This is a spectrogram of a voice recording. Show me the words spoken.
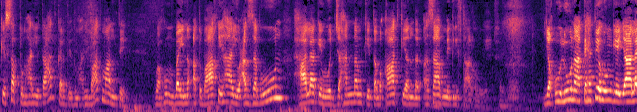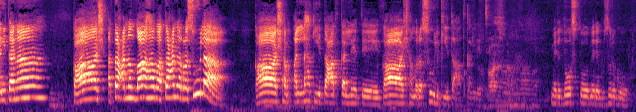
کے سب تمہاری اطاعت کرتے تمہاری بات مانتے۔ وہم بین اطباقها يعذبون، حالانکہ وہ جہنم کے طبقات کے اندر عذاب میں گرفتار ہوں گے۔ یقولون، کہتے ہوں گے، یا لیتنا، کاش اطعن اللہ و اطعن الرسول، کاش ہم اللہ کی اطاعت کر لیتے، کاش ہم رسول کی اطاعت کر لیتے۔ میرے دوستو، میرے بزرگوں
